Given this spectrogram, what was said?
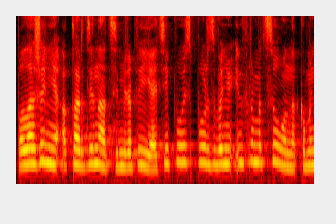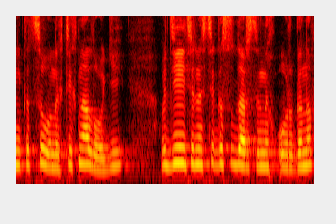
положение о координации мероприятий по использованию информационно-коммуникационных технологий в деятельности государственных органов,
